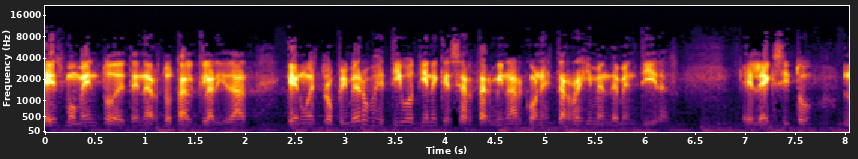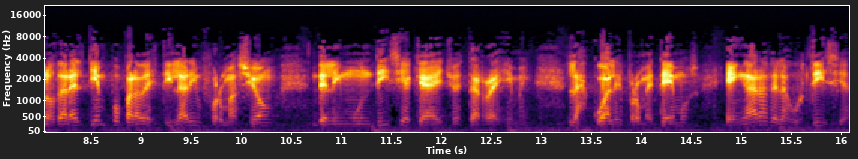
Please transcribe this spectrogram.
Es momento de tener total claridad que nuestro primer objetivo tiene que ser terminar con este régimen de mentiras. El éxito nos dará el tiempo para destilar información de la inmundicia que ha hecho este régimen, las cuales prometemos, en aras de la justicia,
